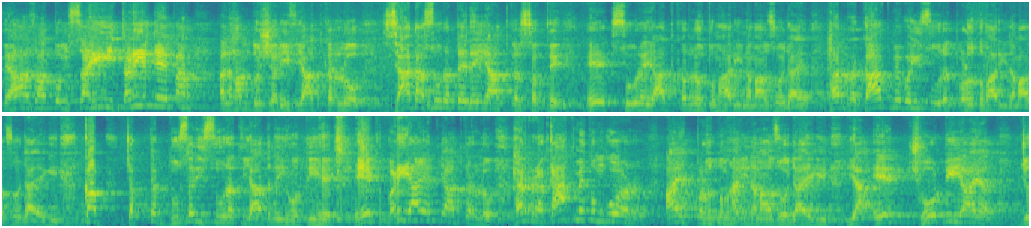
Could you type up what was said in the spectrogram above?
لہٰذا تم صحیح طریقے پر الحمد شریف یاد کر لو، زیادہ صورتیں نہیں یاد کر سکتے۔ ایک سورہ یاد کر لو، تمہاری نماز ہو جائے۔ ہر رکعت میں وہی صورت پڑھو، تمہاری نماز ہو جائے گی۔ کب؟ جب تک دوسری صورت یاد نہیں ہوتی ہے۔ ایک بڑی آیت یاد کر لو۔ ہر رکعت میں تم وہ آیت پڑھو، تمہاری نماز ہو جائے گی۔ یا ایک چھوٹی آیت جو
